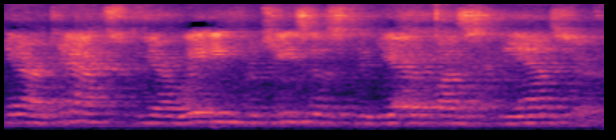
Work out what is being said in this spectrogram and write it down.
In our text, we are waiting for Jesus to give us the answer.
